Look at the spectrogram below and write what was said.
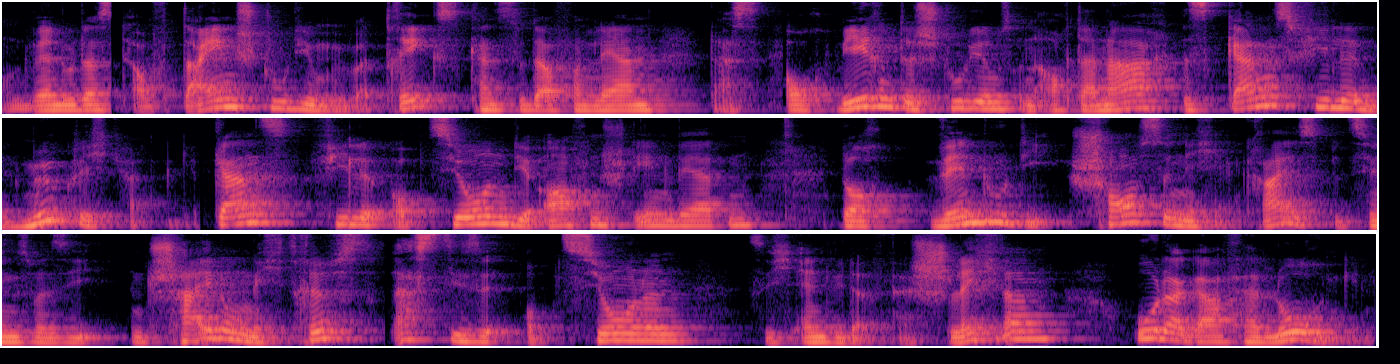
Und wenn du das auf dein Studium überträgst, kannst du davon lernen, dass auch während des Studiums und auch danach es ganz viele Möglichkeiten gibt, ganz viele Optionen, die offen stehen werden. Doch wenn du die Chance nicht ergreifst, beziehungsweise die Entscheidung nicht triffst, lass diese Optionen sich entweder verschlechtern oder gar verloren gehen.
